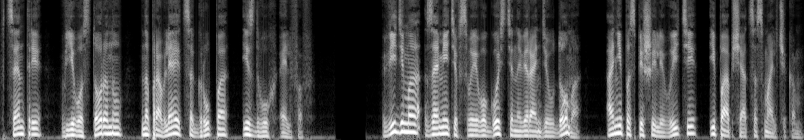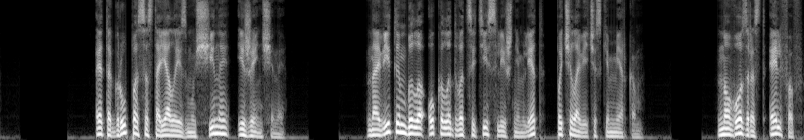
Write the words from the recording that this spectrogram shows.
в центре в его сторону направляется группа из двух эльфов. Видимо, заметив своего гостя на веранде у дома, они поспешили выйти и пообщаться с мальчиком. Эта группа состояла из мужчины и женщины. На вид им было около 20 с лишним лет по человеческим меркам. Но возраст эльфов,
